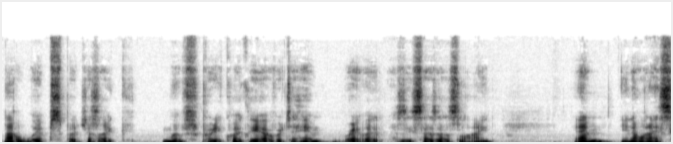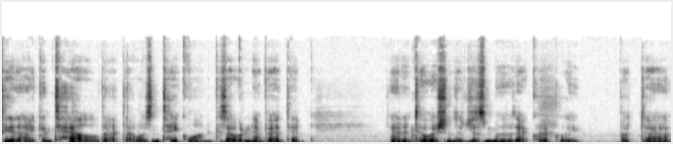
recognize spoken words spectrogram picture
not whips, but just like moves pretty quickly over to him right as he says his line. And you know, when I see that, I can tell that that wasn't take one because I wouldn't have had that that intuition to just move that quickly. But uh,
